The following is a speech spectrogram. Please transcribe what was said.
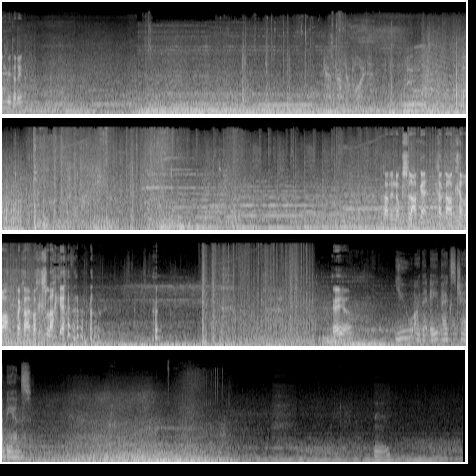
komm wieder rein. Gas trap deployed. Ich habe ihn noch geschlagen. Ich habe gar keine Waffe, ich habe einfach geschlagen. okay, ja. You are the Apex champions. Mm-hmm.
